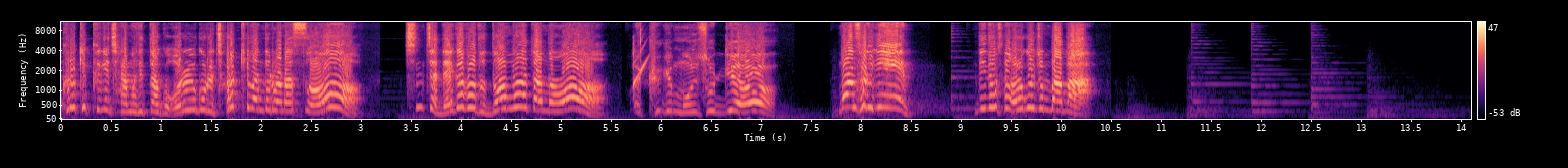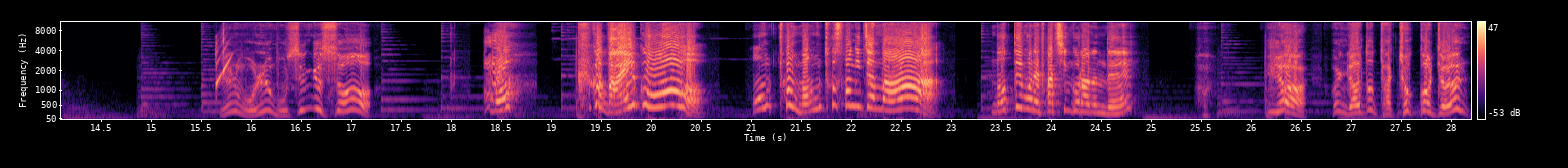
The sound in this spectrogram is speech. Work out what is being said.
그렇게 크게 잘못했다고 얼굴을 저렇게 만들어놨어? 진짜 내가 봐도 너무하다 너. 아, 그게 뭔 소리야? 뭔 소리긴? 네 동생 얼굴 좀 봐봐. 얘는 원래 못생겼어. 뭐? 그거 말고 엉터 멍투성이잖아. 너 때문에 다친 거라는데. 야, 나도 다쳤거든.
